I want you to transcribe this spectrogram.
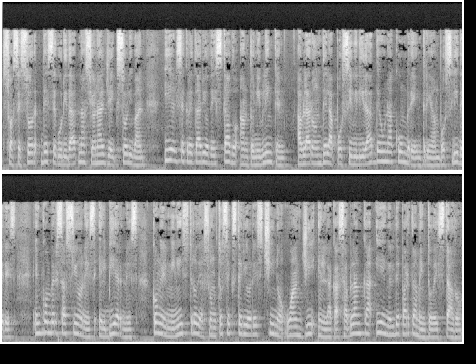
su asesor de seguridad nacional Jake Sullivan y el secretario de Estado Anthony Blinken hablaron de la posibilidad de una cumbre entre ambos líderes en conversaciones el viernes con el ministro de Asuntos Exteriores chino Wang Yi en la Casa Blanca y en el Departamento de Estado.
